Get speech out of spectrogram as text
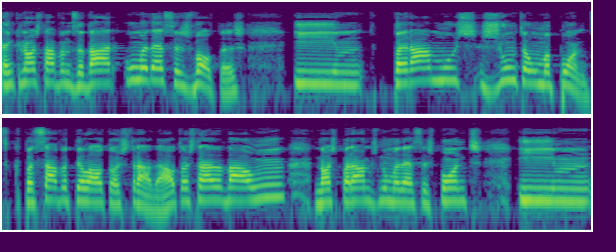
em que nós estávamos a dar uma dessas voltas e hum, parámos junto a uma ponte que passava pela autoestrada. A autoestrada dá a um, nós parámos numa dessas pontes e hum,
